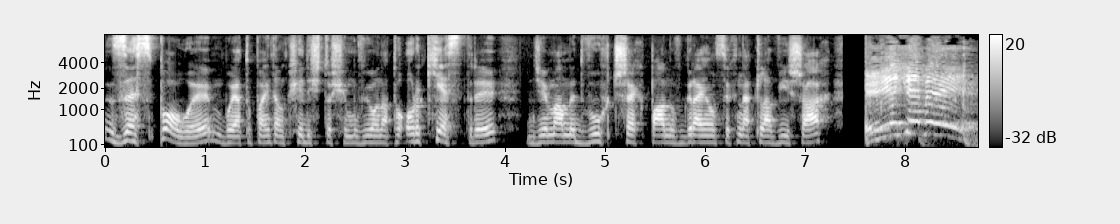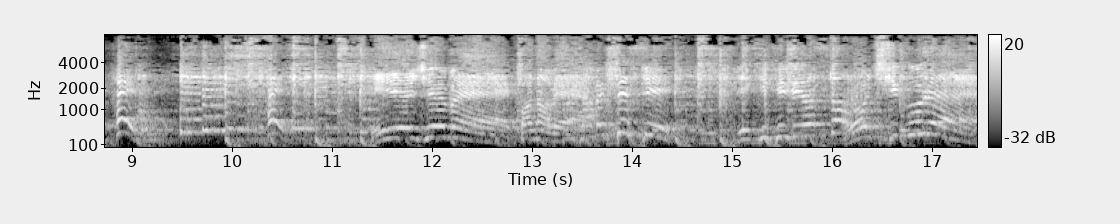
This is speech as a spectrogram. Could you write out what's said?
zespoły, bo ja to pamiętam kiedyś to się mówiło na to orkiestry, gdzie mamy dwóch, trzech panów grających na klawiszach, Jedziemy! Hej! Hej! Jedziemy, panowie! Zapraszamy wszystkich! Niech nikt nie został! Rączki górę!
